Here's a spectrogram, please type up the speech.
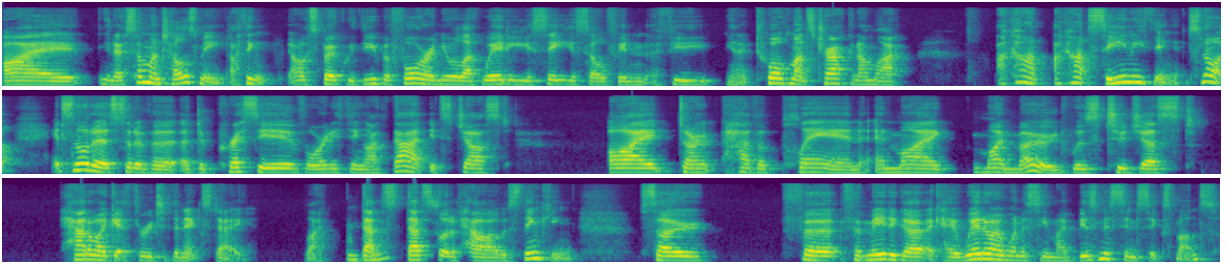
I, you know, someone tells me, I think I spoke with you before and you were like, where do you see yourself in a few, you know, 12 months track? And I'm like, I can't, I can't see anything. It's not, it's not a sort of a, a depressive or anything like that. It's just, I don't have a plan. And my, my mode was to just, how do I get through to the next day? Like Mhm. that's, that's sort of how I was thinking. So for, for me to go, okay, where do I want to see my business in six months?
